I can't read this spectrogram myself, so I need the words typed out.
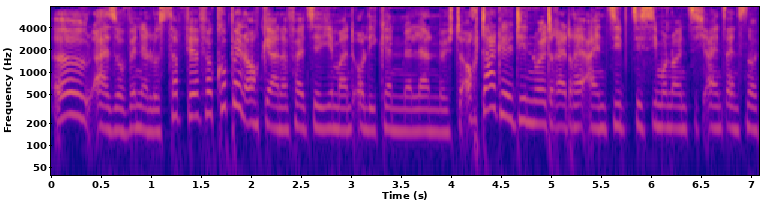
Äh, also, wenn ihr Lust habt, wir verkuppeln auch gerne, falls ihr jemand Olli kennenlernen möchte. Auch da gilt die 0331 70 97 110.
